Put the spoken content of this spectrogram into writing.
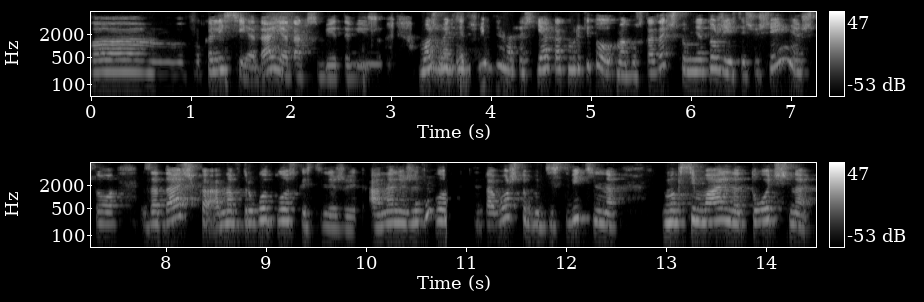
в, в колесе, да, я так себе это вижу. Может быть, действительно, то есть я как маркетолог могу сказать, что у меня тоже есть ощущение, что задачка, она в другой плоскости лежит. Она лежит в плоскости того, чтобы действительно максимально точно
